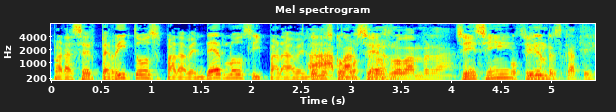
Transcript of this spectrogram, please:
para hacer perritos, para venderlos y para venderlos ah, como sea. se los roban, ¿verdad? Sí, sí. O piden rescate.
